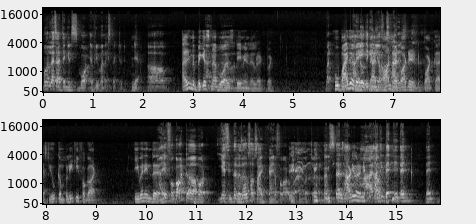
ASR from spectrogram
more or less, I think it's what everyone expected. Yeah. Uh, I think the biggest snub was uh, Damian Lillard, but but who, by the way, in a any of us had it. non-recorded podcast, you completely forgot. Even in the I forgot uh, about yes in the reserves also I kind of forgot about it, but uh, that's, that's not even I, I think then then then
